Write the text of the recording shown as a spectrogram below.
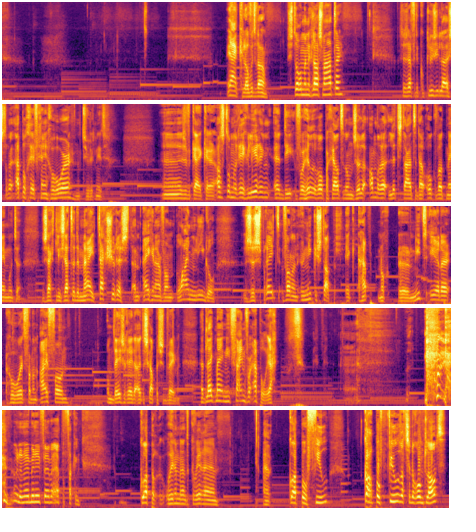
Ja, ik geloof het wel. Storm in een glas water. Dus even de conclusie luisteren. Apple geeft geen gehoor. Natuurlijk niet. Uh, even kijken. Als het om de regulering uh, die voor heel Europa geldt, dan zullen andere lidstaten daar ook wat mee moeten. Zegt Lisette de Meij, techjurist en eigenaar van Lime Legal. Ze spreekt van een unieke stap. Ik heb nog uh, niet eerder gehoord van een iPhone om deze reden uit de schap is verdwenen. Het lijkt mij niet fijn voor Apple, ja. oh, dan lijkt me niet fijn voor Apple, fucking corpor, hoe je dat ook weer? Uh, uh, corpofiel. Corpofiel wat ze er rondloopt.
